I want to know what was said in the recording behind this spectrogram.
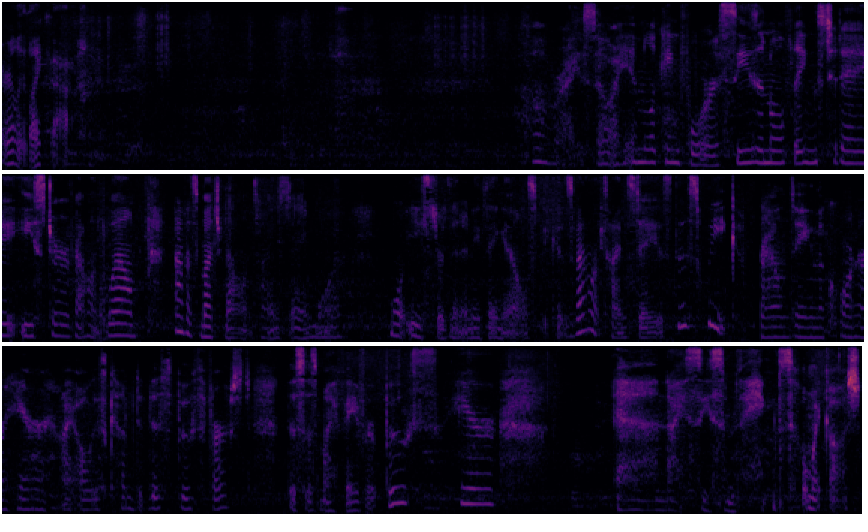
I really like that. All right, so I am looking for seasonal things today. Easter, Valentine. Well, not as much Valentine's Day, more more Easter than anything else because Valentine's Day is this week. Rounding the corner here, I always come to this booth first. This is my favorite booth here and I see some things. Oh my gosh.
